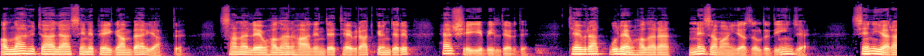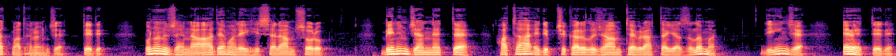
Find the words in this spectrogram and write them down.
Allahü Teala seni peygamber yaptı. Sana levhalar halinde Tevrat gönderip her şeyi bildirdi. Tevrat bu levhalara ne zaman yazıldı deyince seni yaratmadan önce dedi. Bunun üzerine Adem aleyhisselam sorup benim cennette hata edip çıkarılacağım Tevrat'ta yazılı mı? deyince evet dedi.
